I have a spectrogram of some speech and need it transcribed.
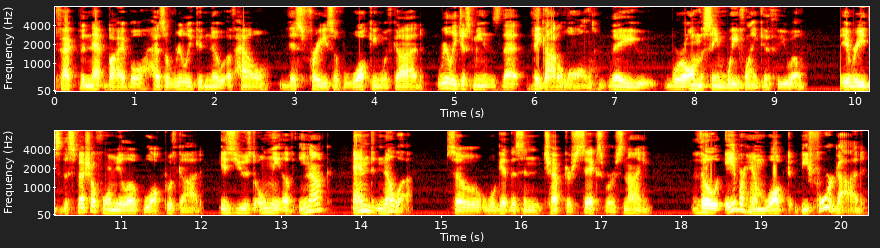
In fact, the Net Bible has a really good note of how this phrase of walking with God really just means that they got along. They were on the same wavelength, if you will. It reads The special formula, walked with God, is used only of Enoch and Noah. So we'll get this in chapter 6, verse 9. Though Abraham walked before God,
